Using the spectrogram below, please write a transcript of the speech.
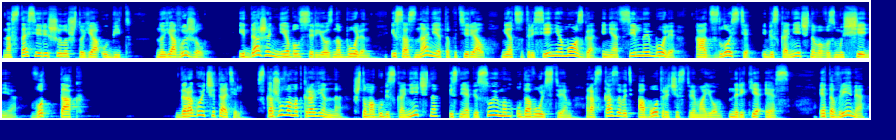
Настасья решила, что я убит. Но я выжил и даже не был серьезно болен, и сознание это потерял не от сотрясения мозга и не от сильной боли, а от злости и бесконечного возмущения. Вот так. Дорогой читатель, скажу вам откровенно, что могу бесконечно и с неописуемым удовольствием рассказывать об отрочестве моем на реке С. Это время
